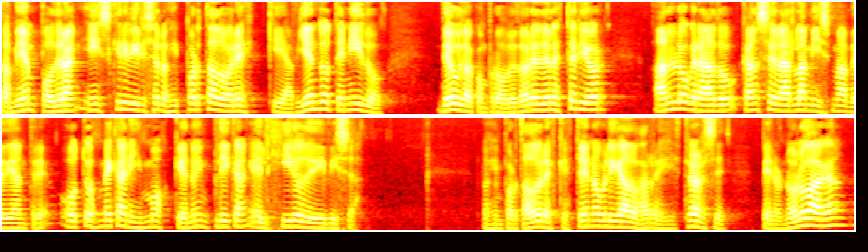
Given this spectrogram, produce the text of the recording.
También podrán inscribirse los importadores que, habiendo tenido deuda con proveedores del exterior, han logrado cancelar la misma mediante otros mecanismos que no implican el giro de divisas. Los importadores que estén obligados a registrarse pero no lo hagan,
